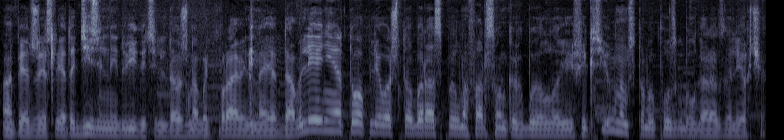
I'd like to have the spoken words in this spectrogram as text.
Опять же, если это дизельный двигатель, должно быть правильное давление топлива, чтобы распыл на форсунках был эффективным, чтобы пуск был гораздо легче.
